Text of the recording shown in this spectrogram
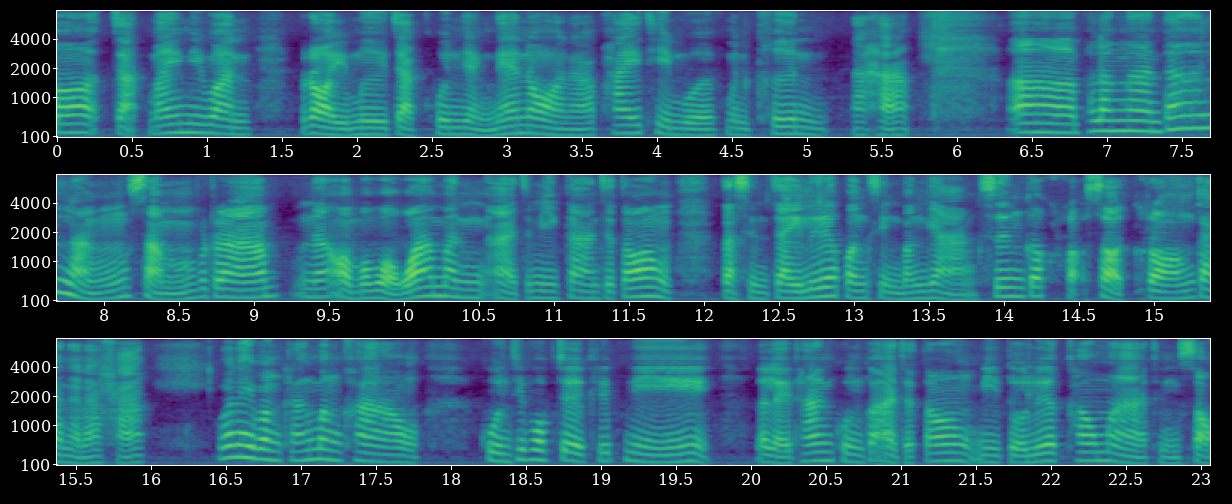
ก็จะไม่มีวันปล่อยมือจากคุณอย่างแน่นอนนะไพ่ทีมเวิร์กมันขึ้นนะคะ พลังงานด้านหลังสำรับนะออกมาบอกว่ามันอาจจะมีการจะต้องตัดสินใจเลือกบางสิ่งบางอย่าง ซึ่งก็สอดคล้องกันนะคะ ว่าในบางครั้งบางคราว คุณที่พบเจอคลิปนี้ หลาย ๆ ท่านคุณก็อาจจะต้องมีตัวเลือกเข้ามาถึง 2 อ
